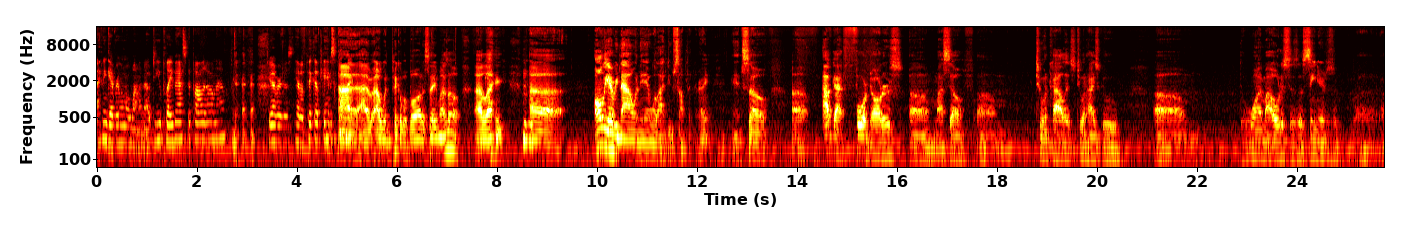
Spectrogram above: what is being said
I think everyone will want to know. Do you play basketball at all now? Do you ever just have a pickup game I. I I wouldn't pick up a ball to save my soul. I like uh, only every now and then will I do something, right? And so uh, I've got four daughters um, myself, um, two in college, two in high school. Um, the one, my oldest, is a senior, uh, uh,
